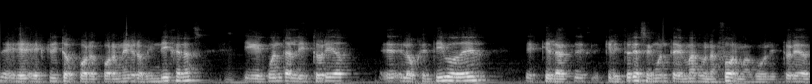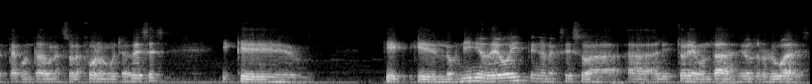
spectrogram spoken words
escritos por, por, negros indígenas y que cuentan la historia. Eh, el objetivo de él es que la, que la historia se cuente de más de una forma, porque la historia está contada de una sola forma muchas veces y que, que, los niños de hoy tengan acceso a, la historia contada desde otros lugares.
